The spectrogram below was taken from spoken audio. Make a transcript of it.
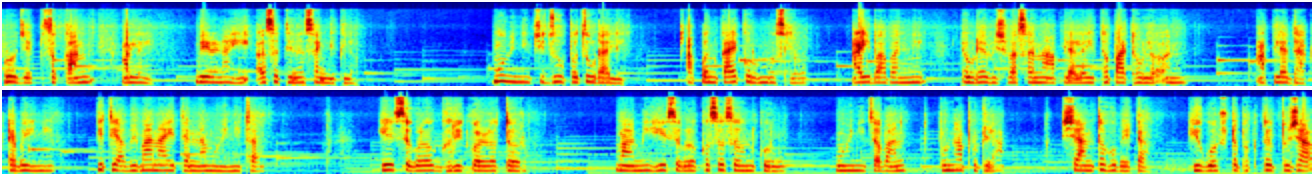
प्रोजेक्टचं काम आलंय वेळ नाही असं तिनं सांगितलं. मोहिनीची झोपच उडाली. आपण काय करून बसलो? आई बाबांनी एवढ्या विश्वासानं आपल्याला इथं पाठवलं अन आपल्या धाकट्या बहिणी किती अभिमान आहे त्यांना मोहिनीचा. हे सगळं घरी कळलं तर मामी हे सगळं कसं सहन करू? मोहिनीचा बाण पुन्हा फुटला. शांत हो बेटा. ही गोष्ट फक्त तुझ्या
